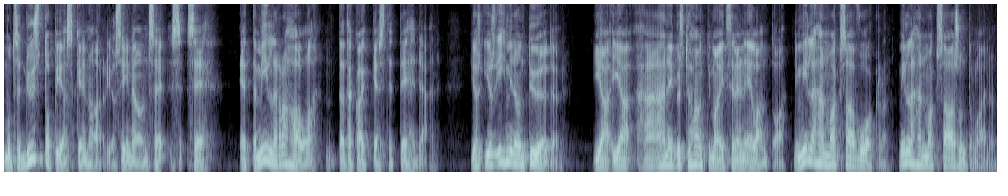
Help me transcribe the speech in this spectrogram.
Mutta se dystopiaskenaario siinä on se, se, se että millä rahalla tätä kaikkea sitten tehdään. Jos, jos ihminen on työtön ja, ja hän ei pysty hankkimaan itselleen elantoa, niin millä hän maksaa vuokran? Millä hän maksaa asuntolainan?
